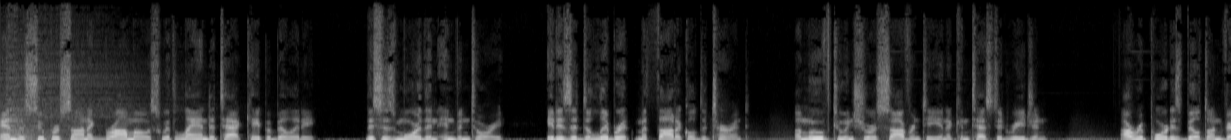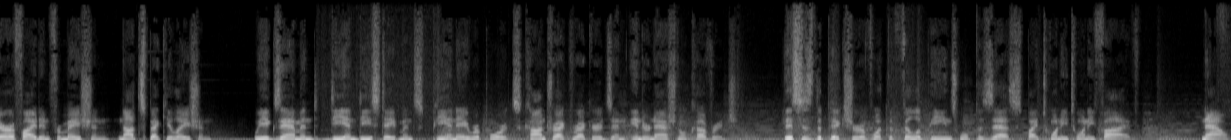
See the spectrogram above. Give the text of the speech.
and the supersonic BrahMos with land attack capability. This is more than inventory. It is a deliberate, methodical deterrent, a move to ensure sovereignty in a contested region. Our report is built on verified information, not speculation. We examined DND statements, PNA reports, contract records, and international coverage. This is the picture of what the Philippines will possess by 2025. Now,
